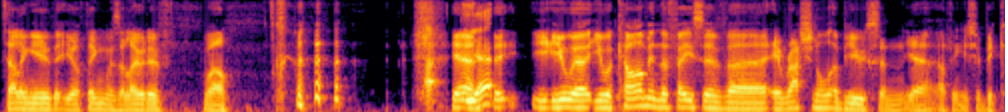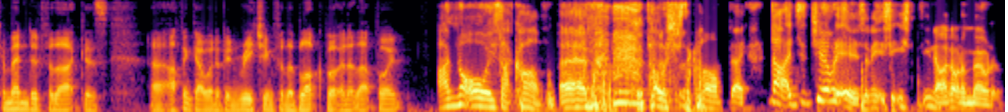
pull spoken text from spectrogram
telling you that your thing was a load of well. yeah, yeah. you, you were you were calm in the face of uh, irrational abuse, and yeah, I think you should be commended for that because uh, I think I would have been reaching for the block button at that point. I'm not always that calm. Um, that was just a calm day. No, do you know what it is? And it's, it's you know, I don't want to moan,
